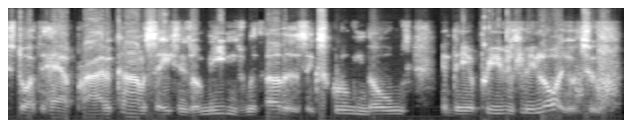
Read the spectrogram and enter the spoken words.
start to have private conversations or meetings with others, excluding those that they are previously loyal to.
